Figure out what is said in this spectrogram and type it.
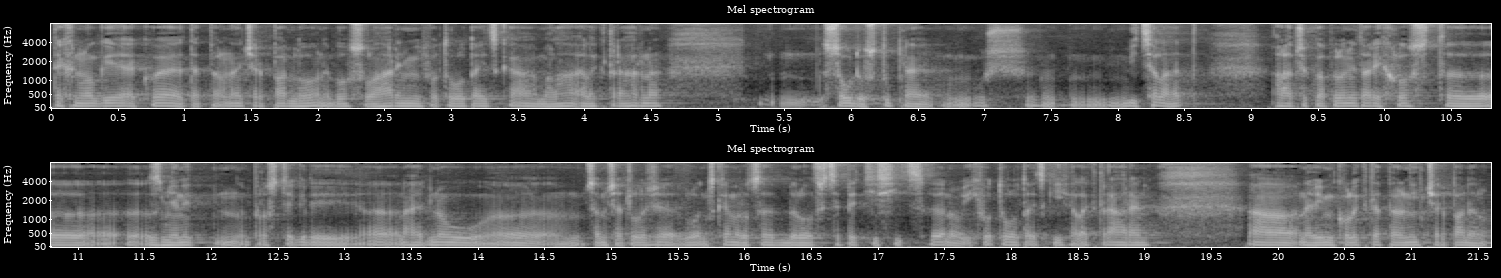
technologie jako je tepelné čerpadlo nebo solární fotovoltaická malá elektrárna jsou dostupné už více let ale překvapilo mě ta rychlost eh, změny, prostě kdy eh, najednou eh, jsem četl, že v loňském roce bylo 35 tisíc nových fotovoltaických elektráren a nevím kolik tepelných čerpadel.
